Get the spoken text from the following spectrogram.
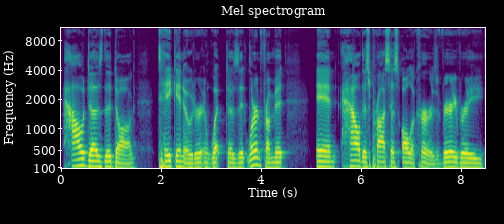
How does the dog take in odor and what does it learn from it and how this process all occurs. Very, very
